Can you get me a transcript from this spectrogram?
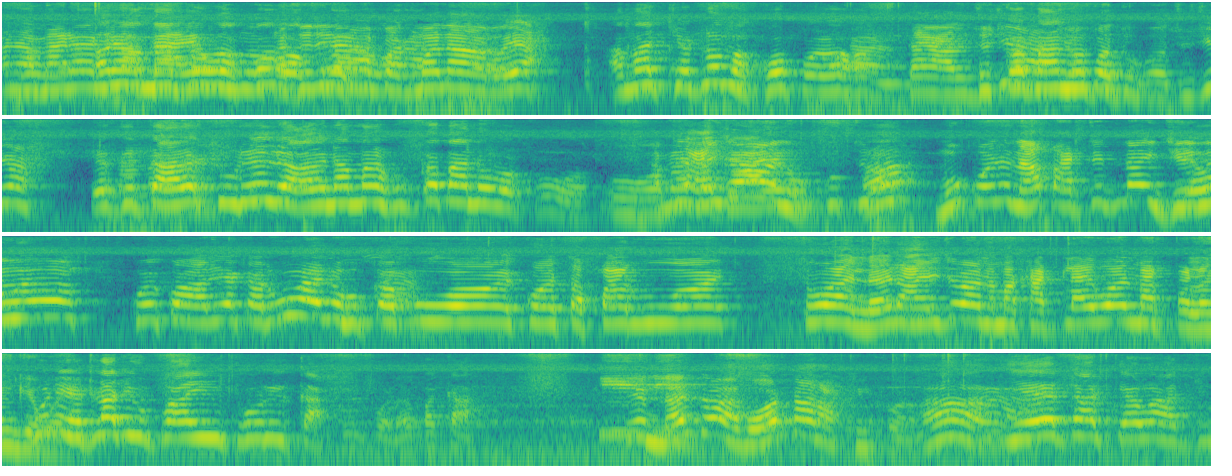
અને અમારા અમારે તો વખો આ જોજે આ વખો. પગમાં ના આવે અમારે કેટલો મખો પડ્યો તારે જોજે બધું હોય. એક તારે ચૂડે લે અને અમારે હુકબાનો વખો. હા? હું કોઈને ના પાડતી જ નહીં જેનું કોઈ કાર્ય કરવું હોય ને હુકવવું હોય કોઈ તપાડવું હોય તો આ લઈને આવી જવાનું. મારે ખાટલાય હોય ને મારે પલંગ હોય એટલા જ ઉપાય થોડી કાપવી પડે બકા. એમ નહીં તો વોટ ના રાખવી પડે. હા એ તાર કેવા આજુ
